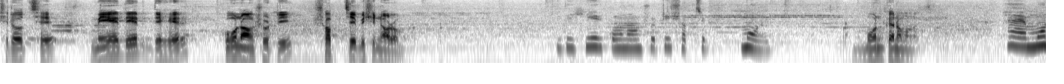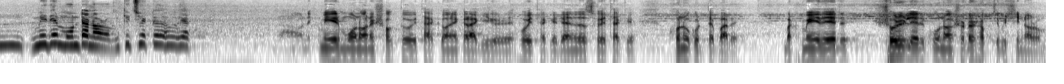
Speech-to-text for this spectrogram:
সেটা হচ্ছে মেয়েদের দেহের কোন অংশটি সবচেয়ে বেশি নরম? দেহের কোন অংশটি সবচেয়ে মন? মন কেন মনে হচ্ছে? হ্যাঁ মন মেয়েদের মনটা নরম। কিছু একটা অনেক মেয়ের মন অনেক শক্ত হয়ে থাকে অনেক রাগী হয়ে- থাকে ডেঞ্জারাস হয়ে থাকে খুনও করতে পারে। বাট মেয়েদের শরীরের কোন অংশটা সবচেয়ে বেশি নরম?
